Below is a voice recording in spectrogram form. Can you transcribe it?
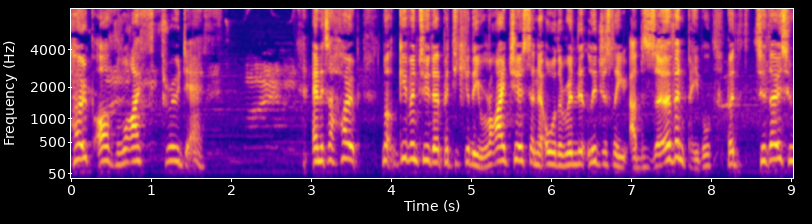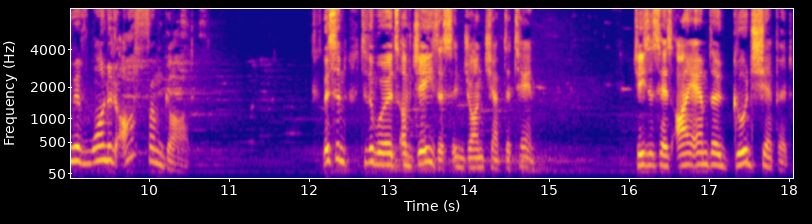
hope of life through death. And it's a hope not given to the particularly righteous and or the religiously observant people, but to those who have wandered off from God. Listen to the words of Jesus in John chapter 10. Jesus says, I am the good shepherd.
